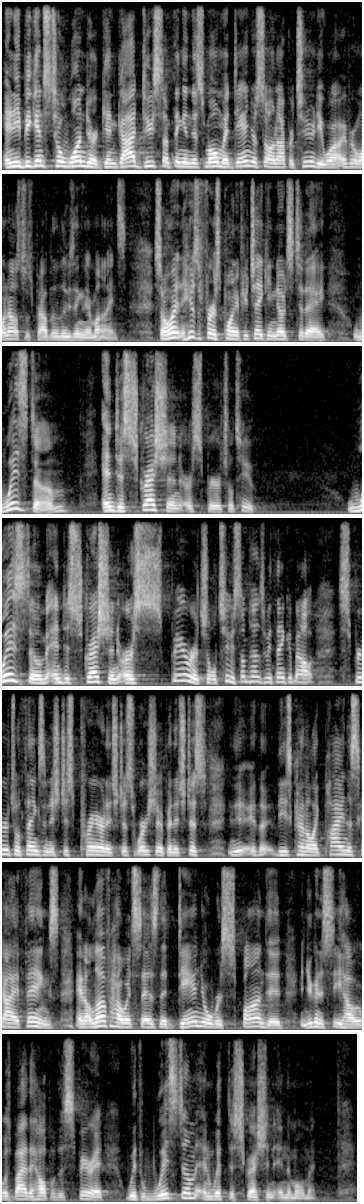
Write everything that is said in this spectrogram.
And he begins to wonder, can God do something in this moment? Daniel saw an opportunity while everyone else was probably losing their minds. So here's the first point if you're taking notes today wisdom and discretion are spiritual too wisdom and discretion are spiritual too. Sometimes we think about spiritual things and it's just prayer and it's just worship and it's just these kind of like pie in the sky things. And I love how it says that Daniel responded, and you're going to see how it was by the help of the Spirit, with wisdom and with discretion in the moment.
